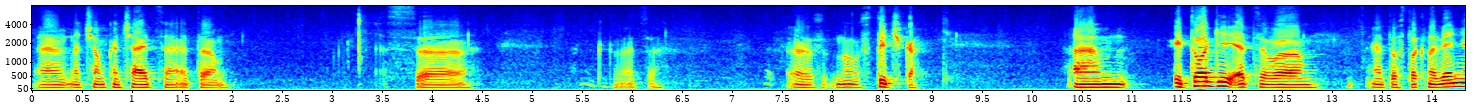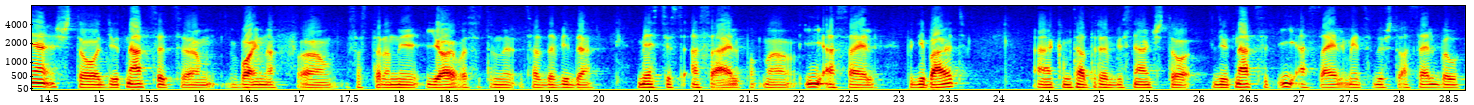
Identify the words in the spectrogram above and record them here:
э, на чем кончается это с... Э, как называется? э, ну, стычка. Эм, итоги этого, этого столкновения, что 19 э, воинов э, со стороны Йоева, со стороны царя Давида вместе с Асаэль э, и Асаэль погибают. Э, комментаторы объясняют, что 19 и Асаэль имеется в виду, что Асаэль был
